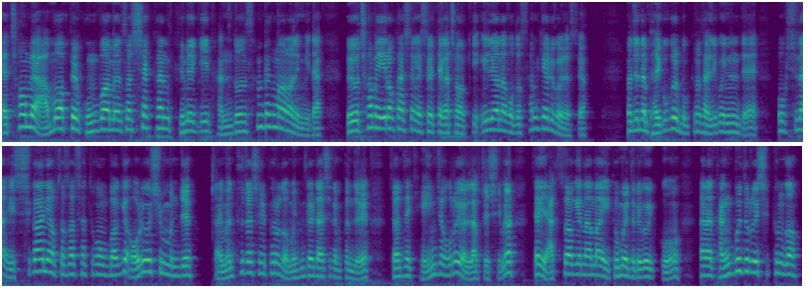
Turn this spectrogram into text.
제가 처음에 암호화폐 공부하면서 시작한 금액이 단돈 300만 원입니다. 그리고 처음에 1억 달성했을 때가 정확히 1년하고도 3개월이 걸렸어요. 현재는 100억을 목표로 달리고 있는데 혹시나 이 시간이 없어서 차트 공부하기 어려우신 분들 아니면 투자 실패로 너무 힘들다 하시는 분들 저한테 개인적으로 연락 주시면 제가 약소하게나마 이 도움을 드리고 있고 하나 당부 드리고 싶은 거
